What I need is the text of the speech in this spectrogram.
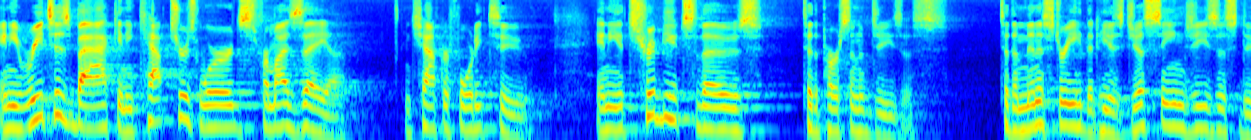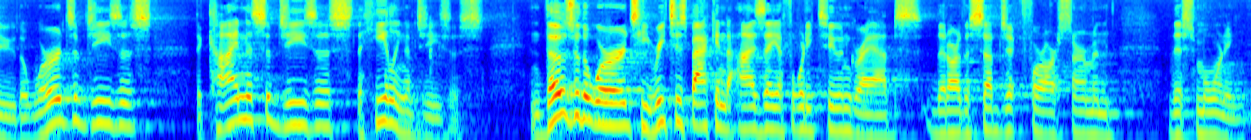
And he reaches back and he captures words from Isaiah in chapter 42. And he attributes those to the person of Jesus, to the ministry that he has just seen Jesus do, the words of Jesus, the kindness of Jesus, the healing of Jesus. And those are the words he reaches back into Isaiah 42 and grabs that are the subject for our sermon this morning.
